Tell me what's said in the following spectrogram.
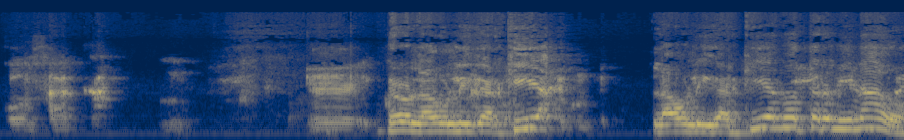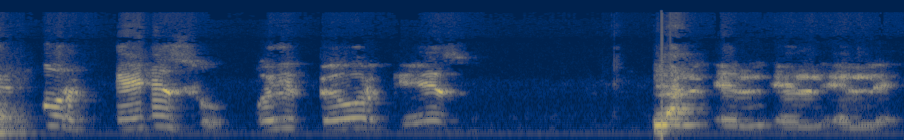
con Saca. Eh, Pero la oligarquía, la oligarquía no ha terminado. Es peor que eso, hoy es peor que eso el,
